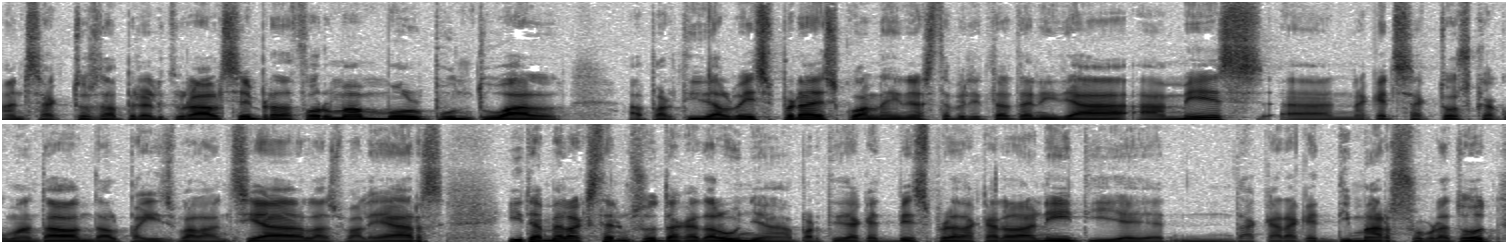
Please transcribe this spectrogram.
en sectors del prelitoral, sempre de forma molt puntual. A partir del vespre és quan la inestabilitat anirà a més en aquests sectors que comentàvem del País Valencià, les Balears i també l'extrem sud de Catalunya. A partir d'aquest vespre, de cara a la nit i eh, de cara a aquest dimarts sobretot,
